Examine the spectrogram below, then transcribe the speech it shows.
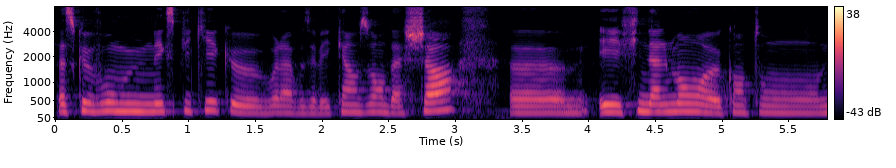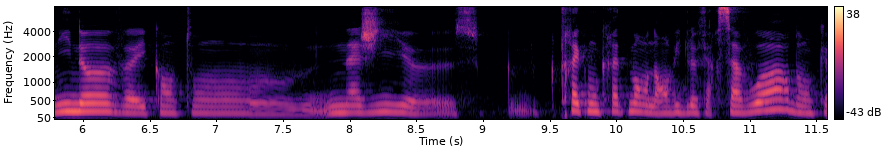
parce que vous m'expliquez que voilà vous avez 15 ans d'achat, euh, et finalement, euh, quand on innove et quand on agit euh, très concrètement, on a envie de le faire savoir. Donc,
